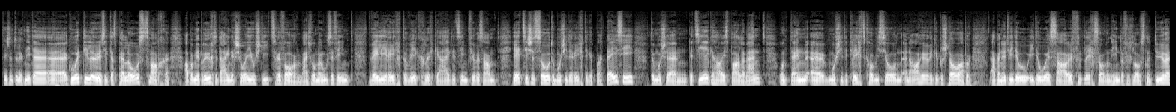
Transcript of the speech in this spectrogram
es ist natürlich nicht eine, eine, gute Lösung, das per Los zu machen. Aber wir bräuchten eigentlich schon eine Justizreform, weißt, wo man herausfindet, welche Richter wirklich geeignet sind für ein Amt. Jetzt ist es so, du musst in der richtigen Partei sein, du musst ähm, Beziehungen haben ins Parlament und dann äh, musst du in der Gerichtskommission eine Anhörung überstehen, aber eben nicht wie in den USA öffentlich, sondern hinter verschlossenen Türen.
